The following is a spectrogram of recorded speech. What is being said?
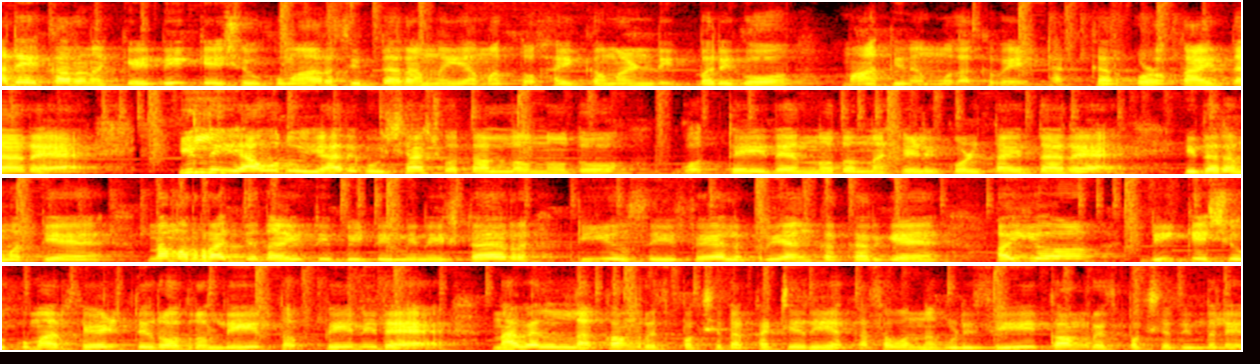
ಅದೇ ಕಾರಣಕ್ಕೆ ಡಿ ಕೆ ಶಿವಕುಮಾರ್, ಸಿದ್ದರಾಮಯ್ಯ ಮತ್ತು ಹೈಕಮಾಂಡ್ ಇಬ್ಬರಿಗೂ ಮಾತಿನ ಮೂಲಕವೇ ಟಕ್ಕರ್ ಕೊಡ್ತಾ ಇದ್ದಾರೆ. ಇಲ್ಲಿ ಯಾವುದು ಯಾರಿಗೂ ಶಾಶ್ವತ ಅಲ್ಲ ಅನ್ನೋದು ಗೊತ್ತೇ ಇದೆ ಅನ್ನೋದನ್ನು ಹೇಳಿಕೊಳ್ತಾ ಇದ್ದಾರೆ. ಇದರ ಮಧ್ಯೆ ನಮ್ಮ ರಾಜ್ಯದ I T B T minister P U C fail Priyanka Kharge. ಅಯ್ಯೋ, ಡಿ ಕೆ ಶಿವಕುಮಾರ್ ಹೇಳ್ತಿರೋದ್ರಲ್ಲಿ ತಪ್ಪೇನಿದೆ. ನಾವೆಲ್ಲ ಕಾಂಗ್ರೆಸ್ ಪಕ್ಷದ ಕಚೇರಿಯ ಕಸವನ್ನು ಗುಡಿಸಿ ಕಾಂಗ್ರೆಸ್ ಪಕ್ಷದಿಂದಲೇ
